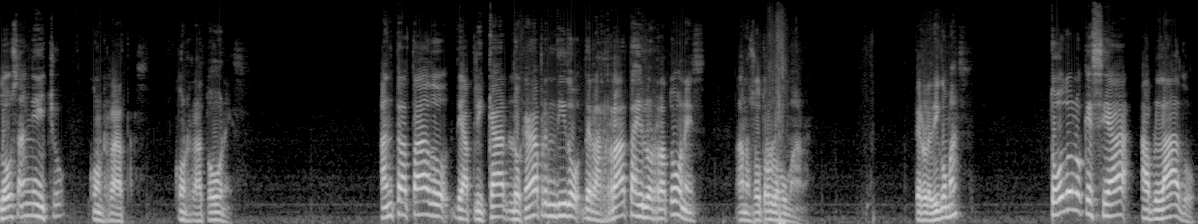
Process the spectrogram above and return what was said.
los han hecho con ratas, con ratones. Han tratado de aplicar lo que han aprendido de las ratas y los ratones a nosotros los humanos. Pero le digo más, todo lo que se ha hablado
